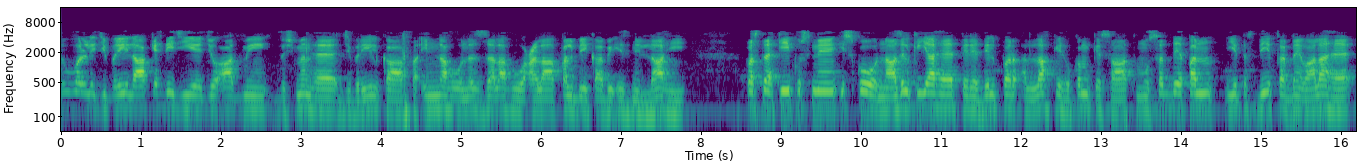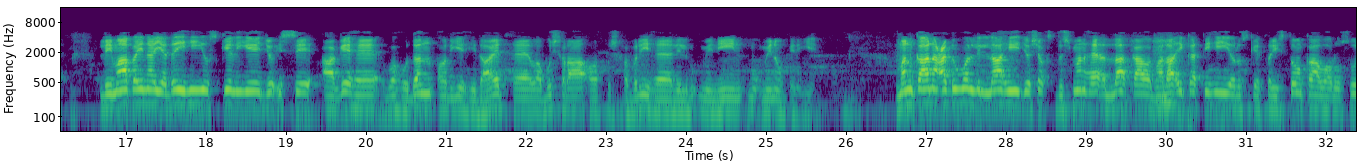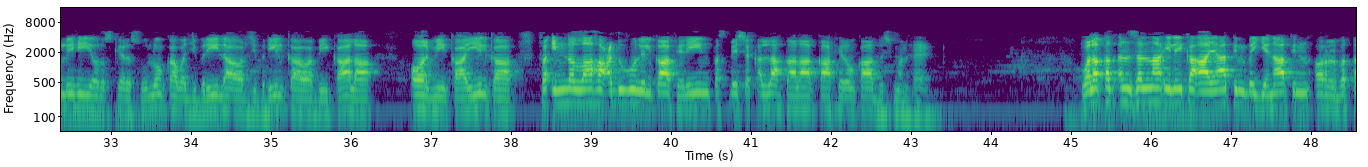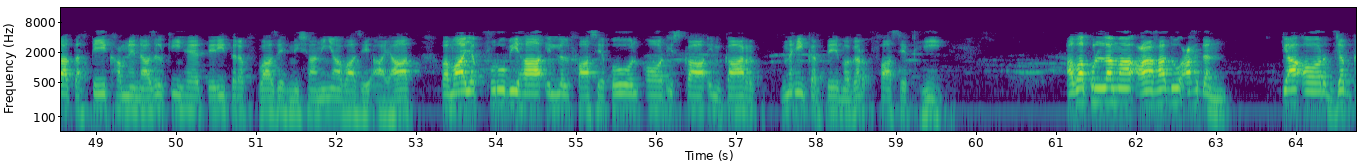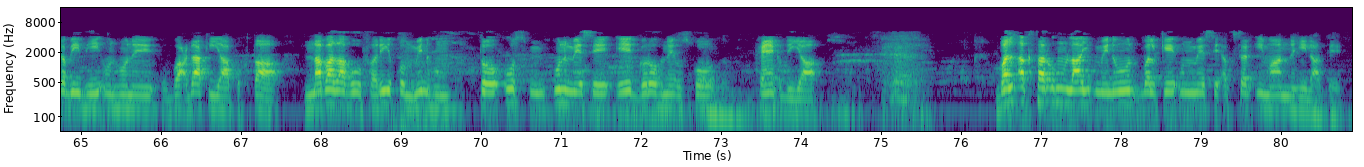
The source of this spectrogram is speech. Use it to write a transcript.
عدو لجبریل کہہ دیجیے جو آدمی دشمن ہے جبریل کا، فإنه نزله على قلبك بإذن الله۔ پس تحقیق اس نے اس کو نازل کیا ہے تیرے دل پر اللہ کے حکم کے ساتھ۔ مصدقاً یہ تصدیق کرنے والا ہے۔ لما بین یدئی ہی اس کے لیے جو اس سے آگے ہے، وہ ہدن اور یہ ہدایت ہے، وہ بشرا اور خوشخبری ہے للمؤمنین، مؤمنوں کے لیے۔ من کان عدو للہ، جو شخص دشمن ہے، اللہ کا و ملائکتی ہی، اور اس کے فرشتوں کا و رسولی ہی، اور اس کے رسولوں کا و جبریلا اور جبریل کا و بیکالا اور میکائیل کا۔ فَإِنَّ اللَّهَ عَدُوٌ لِلْكَافِرِينَ۔ پس بے شک اللہ تعالیٰ کافروں کا دشمن ہے۔ وَلَقَدْ أَنزَلْنَا إِلَيْكَ آيَاتٍ بَيِّنَاتٍ، اور البتہ تحقیق ہم نے نازل کی ہے۔ تیری طرف واضح نشانیاں، واضح آیات۔ وَمَا يَكْفُرُ بِهَا إِلَّا الْفَاسِقُونَ اور اس کا انکار نہیں کرتے مگر فاسق ہی۔ اَوَكُلَّمَا عَاهَدُ عَهْدًا کیا اور جب کبھی بھی انہوں نے وعدہ کیا پختہ نبذہ فریق منہم تو اس ان میں سے ایک گروہ نے اس کو پھینک دیا۔ بل اکثر لا یؤمنون بلکہ ان میں سے اکثر ایمان نہیں لاتے۔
